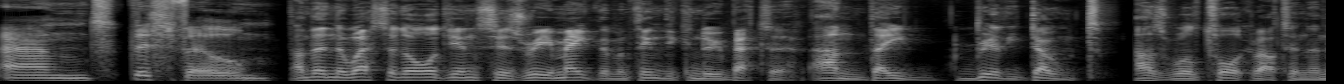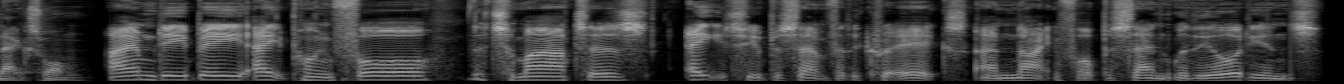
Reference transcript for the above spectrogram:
And this film, And then the Western audiences remake them and think they can do better, and they really don't, as we'll talk about in the next one. IMDb 8.4, the tomatoes 82% for the critics and 94% with the audience.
